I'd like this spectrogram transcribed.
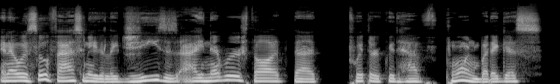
and I was so fascinated. Like, Jesus, I never thought that Twitter could have porn, but I guess,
